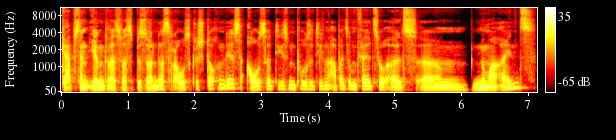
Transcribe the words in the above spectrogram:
Gab es denn irgendwas, was besonders rausgestochen ist, außer diesem positiven Arbeitsumfeld, so als ähm, Nummer eins?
